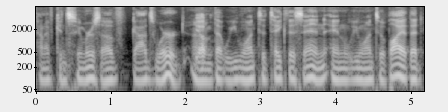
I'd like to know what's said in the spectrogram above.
kind of consumers of God's word. Um, Yep. That we want to take this in and we want to apply it. That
